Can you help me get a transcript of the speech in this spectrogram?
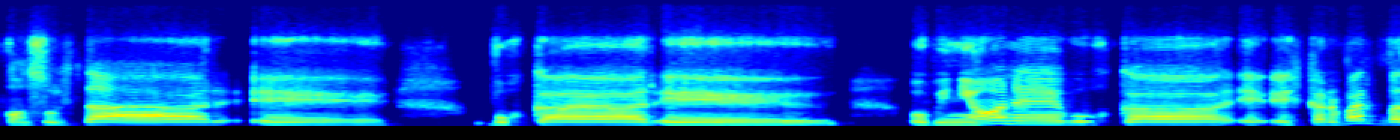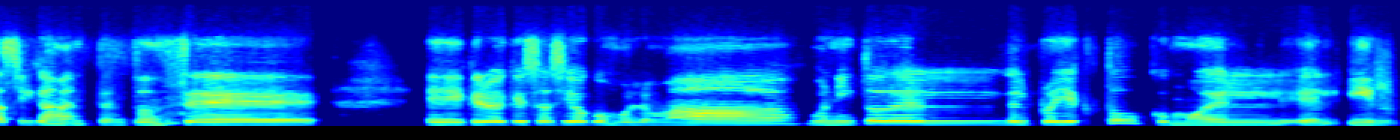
consultar, eh, buscar eh, opiniones, buscar, e, escarbar básicamente, entonces eh, creo que eso ha sido como lo más bonito del, del proyecto, como el, el, ir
